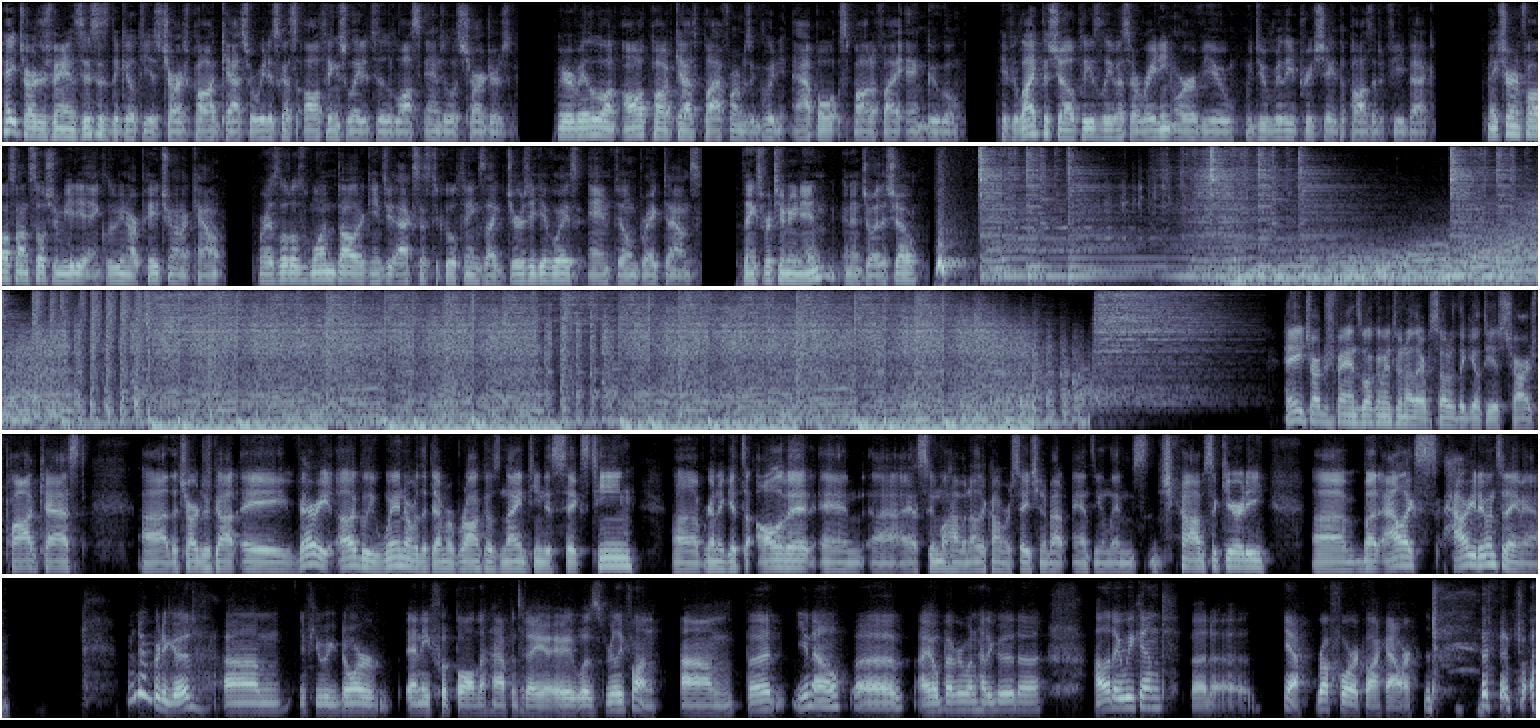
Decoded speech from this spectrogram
Hey, Chargers fans, this is the Guilty as Charged podcast where we discuss all things related to the Los Angeles Chargers. We are available on all podcast platforms, including Apple, Spotify, and Google. If you like the show, please leave us a rating or review. We do really appreciate the positive feedback. Make sure and follow us on social media, including our Patreon account, where as little as $1 gains you access to cool things like jersey giveaways and film breakdowns. Thanks for tuning in and enjoy the show. Hey, Chargers fans, welcome into another episode of the Guilty as Charged podcast. Uh, the Chargers got a very ugly win over the Denver Broncos, 19 to 16. Uh, we're going to get to all of it, and uh, I assume we'll have another conversation about Anthony Lynn's job security. Um, but Alex, how are you doing today, man? I'm doing pretty good. Um, if you ignore any football that happened today, it was really fun. Um, but you know, uh, I hope everyone had a good uh, holiday weekend. But uh, yeah, rough four o'clock hour. that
